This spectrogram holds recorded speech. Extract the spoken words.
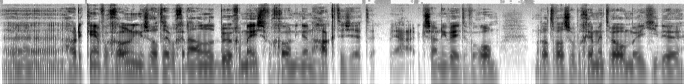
uh, harde kern van Groningen zal het hebben gedaan om de burgemeester van Groningen een hak te zetten. Ja, ik zou niet weten waarom, maar dat was op een gegeven moment wel een beetje de...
